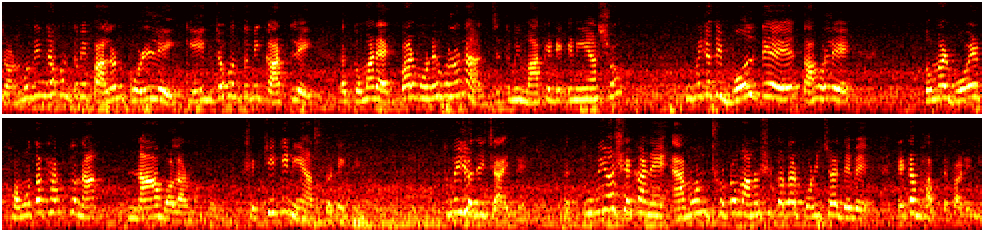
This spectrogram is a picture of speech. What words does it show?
জন্মদিন যখন তুমি পালন করলে কেক যখন তুমি কাটলে তা তোমার একবার মনে হলো না যে তুমি মাকে ডেকে নিয়ে আসো? তুমি যদি বলতে, তাহলে তোমার বউয়ের ক্ষমতা থাকতো না না বলার মতন। সে ঠিকই নিয়ে আসতো ডেকে। তুমি যদি চাইতে। তুমিও সেখানে এমন ছোট মানসিকতার পরিচয় দেবে, এটা ভাবতে পারিনি।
